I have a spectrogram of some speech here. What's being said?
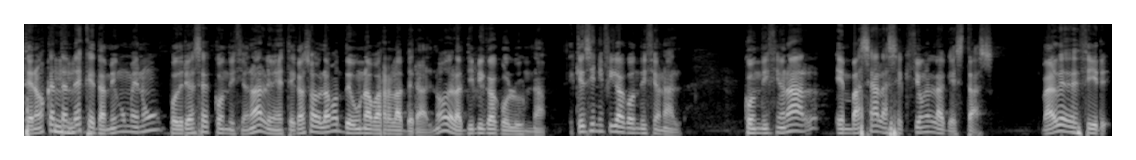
tenemos que entender que también un menú podría ser condicional. En este caso hablamos de una barra lateral, ¿no? De la típica columna. ¿Qué significa condicional? Condicional en base a la sección en la que estás. ¿Vale? Es decir,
